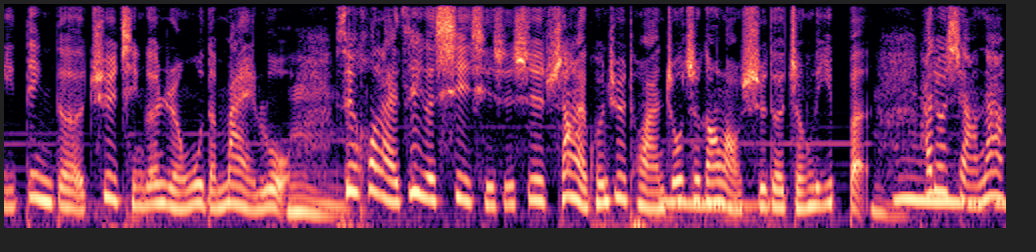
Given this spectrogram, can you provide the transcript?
一定的剧情跟人物的脉络，嗯、所以后来这个戏其实是上海昆剧团周志刚老师的整理本，嗯、他就想那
